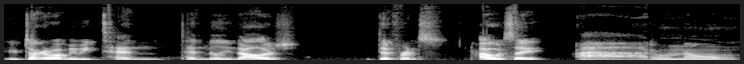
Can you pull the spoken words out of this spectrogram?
you're talking about maybe 10, 10 million dollars difference. I would say Ah, I don't know.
